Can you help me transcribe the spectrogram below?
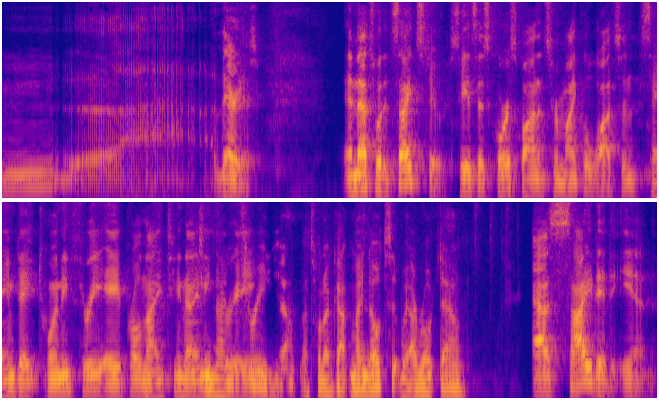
uh, there it is. And that's what it cites to. See, it says correspondence from Michael Watson, same date, 23 April 1993, 1993. Yeah, that's what I've got in my notes that I wrote down. as cited in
